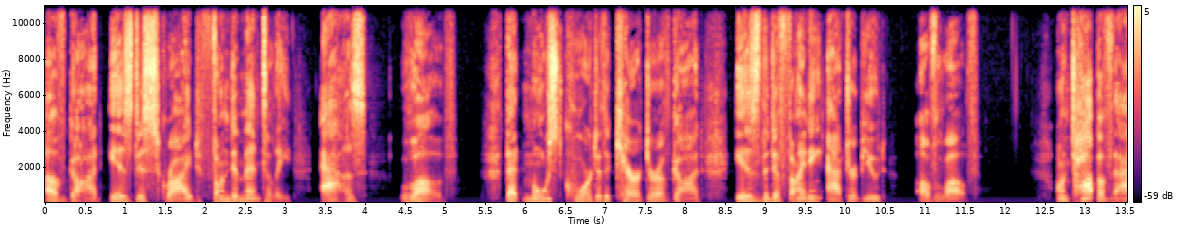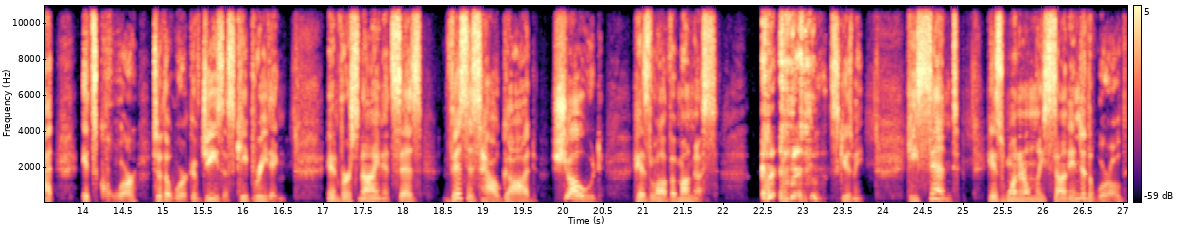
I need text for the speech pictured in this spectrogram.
of God is described fundamentally as love that most core to the character of God is the defining attribute of love. On top of that, it's core to the work of Jesus. Keep reading. In verse 9, it says, This is how God showed his love among us. Excuse me. He sent his one and only Son into the world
